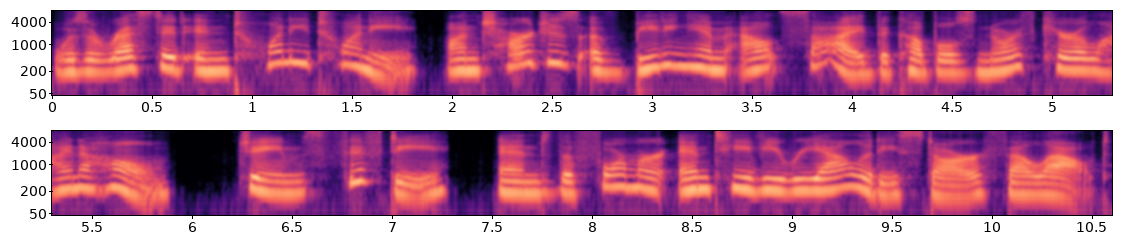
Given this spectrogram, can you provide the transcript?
was arrested in 2020 on charges of beating him outside the couple's North Carolina home, James, 50, and the former MTV reality star fell out.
